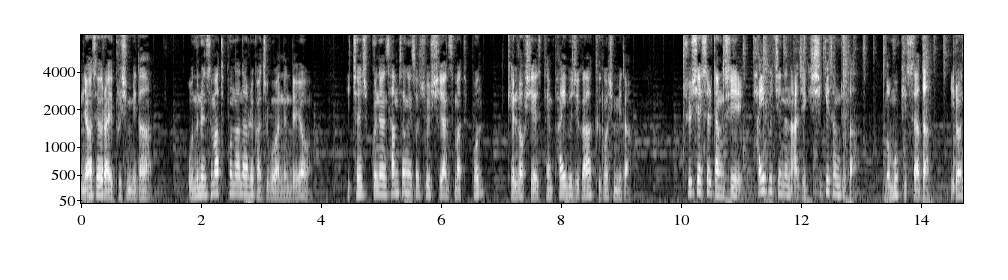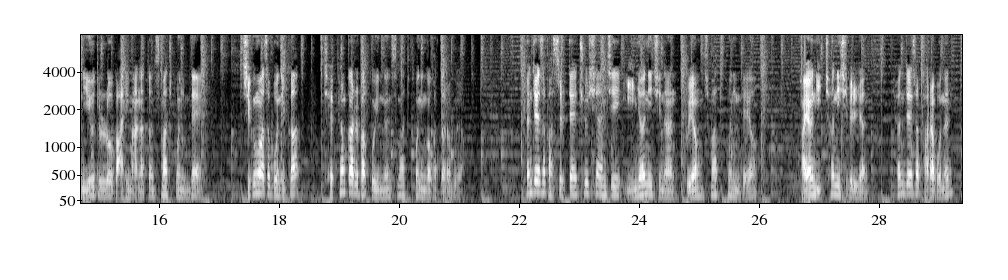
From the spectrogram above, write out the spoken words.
안녕하세요 라이프십니다. 오늘은 스마트폰 하나를 가지고 왔는데요. 2019년 삼성에서 출시한 스마트폰 갤럭시 S10 5G가 그것입니다. 출시했을 당시 5G는 아직 시기상조다, 너무 비싸다, 이런 이유들로 말이 많았던 스마트폰인데 지금 와서 보니까 재평가를 받고 있는 스마트폰인 것 같더라고요. 현재에서 봤을 때 출시한 지 2년이 지난 구형 스마트폰인데요. 과연 2021년 현재에서 바라보는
